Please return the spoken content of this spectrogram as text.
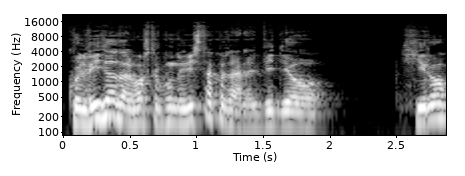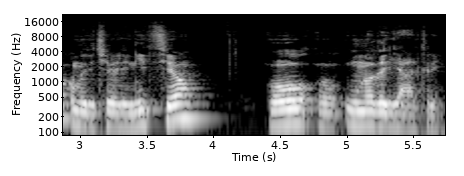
Quel video dal vostro punto di vista cos'era? Il video hero, come dicevi all'inizio, o uno degli altri?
